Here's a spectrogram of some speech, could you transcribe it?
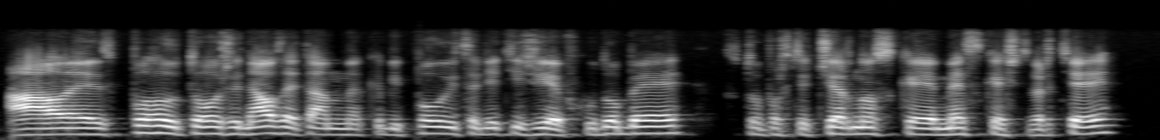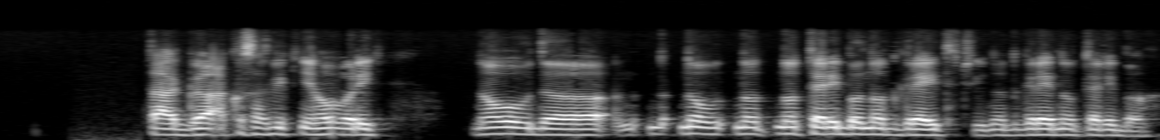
ale z pohľadu toho, že naozaj tam keby polovica detí žije v chudobe, sú to proste černoské, mestské štvrte, tak uh, ako sa zvykne hovoriť, no, the, no, not, not terrible, not great, či not great, not terrible.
